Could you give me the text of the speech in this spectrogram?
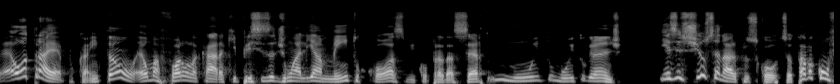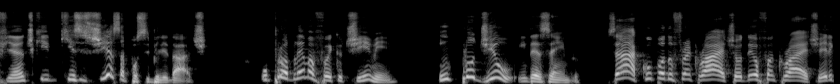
é, outra época. Então, é uma fórmula, cara, que precisa de um alinhamento cósmico para dar certo muito, muito grande. E existia o cenário para os Colts. Eu estava confiante que, que existia essa possibilidade. O problema foi que o time implodiu em dezembro. Você, ah, culpa do Frank Wright, eu odeio o Frank Wright, ele,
